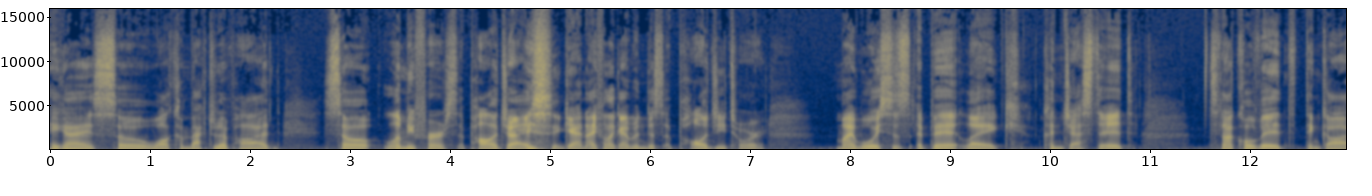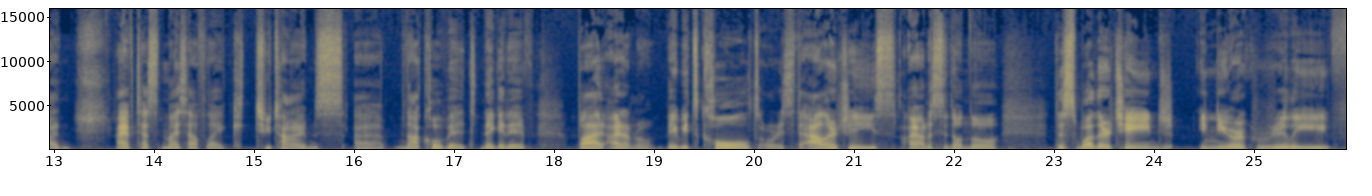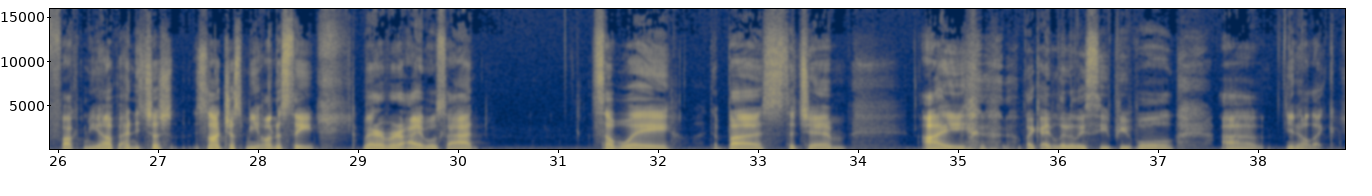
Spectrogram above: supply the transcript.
Hey guys, so welcome back to the pod. So let me first apologize again. I feel like I'm in this apology tour. My voice is a bit like congested. It's not COVID, thank God. I have tested myself like two times, uh, not COVID, negative. But I don't know. Maybe it's cold or it's the allergies. I honestly don't know. This weather change in New York really fucked me up, and it's just it's not just me, honestly wherever I was at, subway, the bus, the gym, I like I literally see people, um, you know, like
